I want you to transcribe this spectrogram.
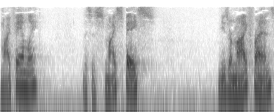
my family. This is my space. These are my friends.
